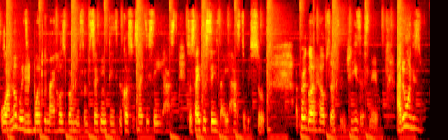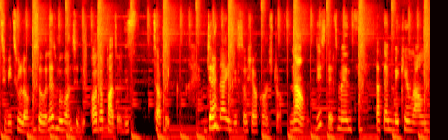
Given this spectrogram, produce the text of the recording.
or I'm not going mm-hmm. to body my husband with some certain things because society say he has. Society says that it has to be so. I pray God helps us in Jesus' name. I don't want this to be too long, so let's move on to the other part of this topic. gender is a social construct. Now, this statement started making rounds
